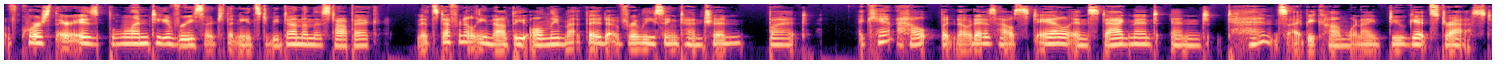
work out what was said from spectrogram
Of course, there is plenty of research that needs to be done on this topic. It's definitely not the only method of releasing tension, but I can't help but notice how stale and stagnant and tense I become when I do get stressed.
